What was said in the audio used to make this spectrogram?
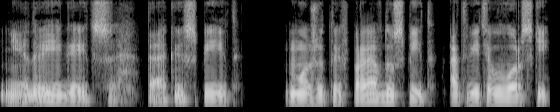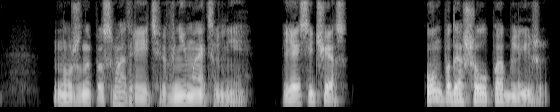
«Не двигается, так и спит». «Может, и вправду спит», — ответил Ворский. «Нужно посмотреть внимательнее. Я сейчас». Он подошел поближе.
